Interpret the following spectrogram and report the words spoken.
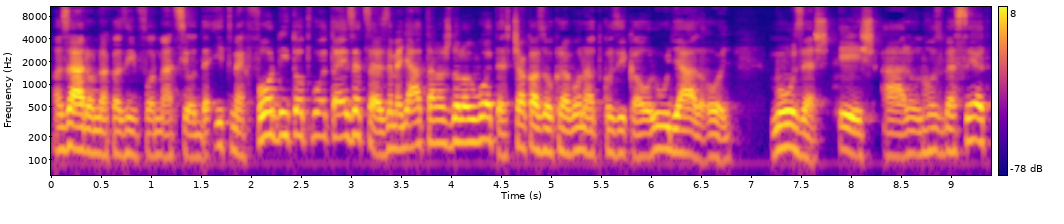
az Áronnak az információt, de itt meg fordított volt a helyzet, szóval ez nem egy általános dolog volt, ez csak azokra vonatkozik, ahol úgy áll, hogy Mózes és Áronhoz beszélt,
